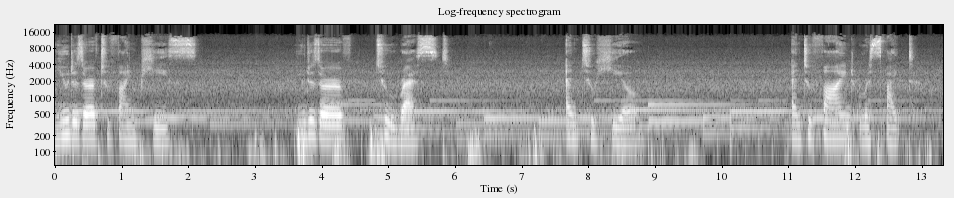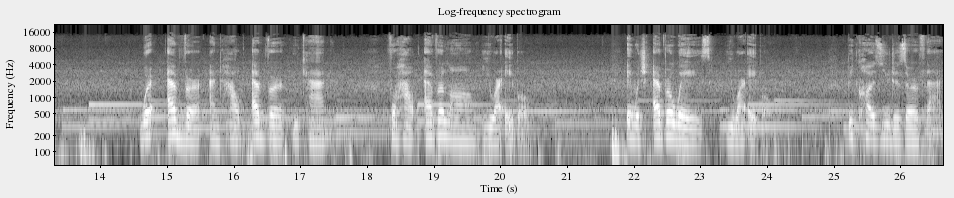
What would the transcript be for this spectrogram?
You deserve to find peace. You deserve to rest and to heal and to find respite wherever and however you can for however long you are able, in whichever ways you are able, because you deserve that.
